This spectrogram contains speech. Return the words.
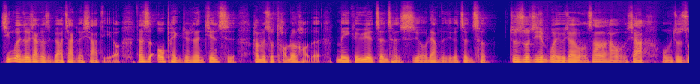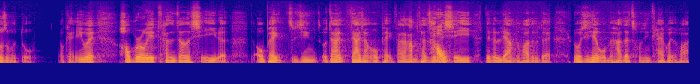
尽管这个价格指标价格下跌哦，但是 OPEC 仍然坚持他们所讨论好的每个月增产石油量的这个政策，就是说今天不管油价往上还往下，我们就是做这么多。OK，因为好不容易谈成这样的协议了。OPEC 最近，我等下等下讲 OPEC，反正他们谈成一个协议，那个量的话，对不对？如果今天我们还要再重新开会的话，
